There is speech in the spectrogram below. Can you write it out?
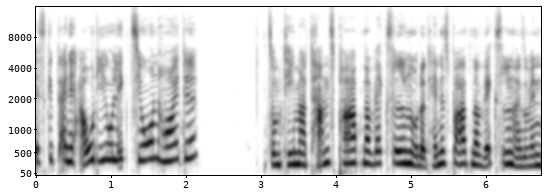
es gibt eine Audiolektion heute zum Thema Tanzpartner wechseln oder Tennispartner wechseln. Also wenn,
